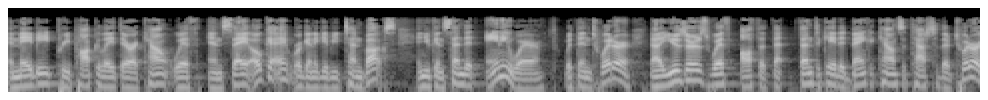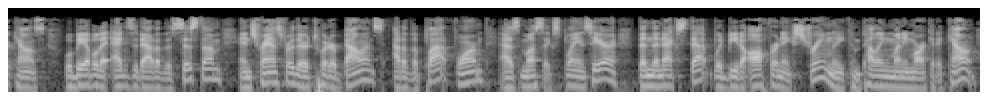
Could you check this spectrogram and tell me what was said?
and maybe pre-populate their account with and say, okay, we're going to give you 10 bucks and you can send it anywhere within Twitter. Now users with authenticated bank accounts attached to their Twitter accounts will be able to exit out of the system and transfer their Twitter balance out of the platform as Musk explains here. Then the next step would be to offer an extremely compelling money market account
